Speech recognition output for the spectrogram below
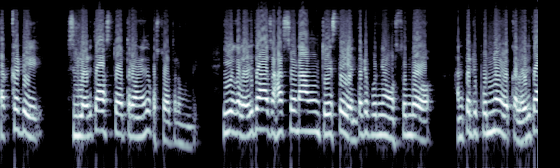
చక్కటి శ్రీ లలితా స్తోత్రం అనేది ఒక స్తోత్రం ఉంది. ఈ యొక్క లలితా సహస్రనామం చేస్తే ఎంతటి పుణ్యం వస్తుందో అంతటి పుణ్యం యొక్క లలితా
